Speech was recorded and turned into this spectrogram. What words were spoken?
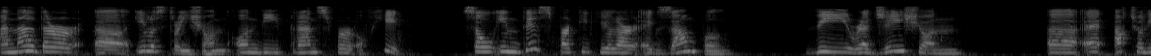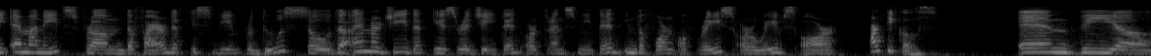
another uh, illustration on the transfer of heat. So in this particular example, the radiation uh, actually emanates from the fire that is being produced. So the energy that is radiated or transmitted in the form of rays or waves or particles. And the uh,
